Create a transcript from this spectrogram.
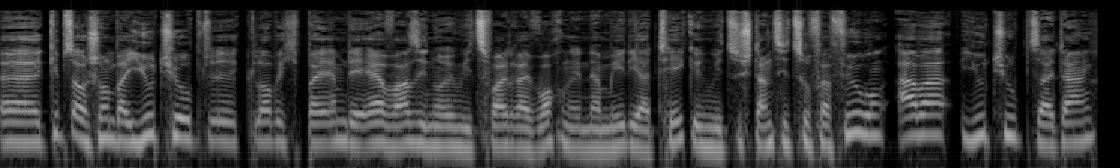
Äh, gibt's auch schon bei YouTube, äh, glaube ich, bei MDR war sie nur irgendwie zwei, drei Wochen in der Mediathek, irgendwie stand sie zur Verfügung, aber YouTube sei Dank.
